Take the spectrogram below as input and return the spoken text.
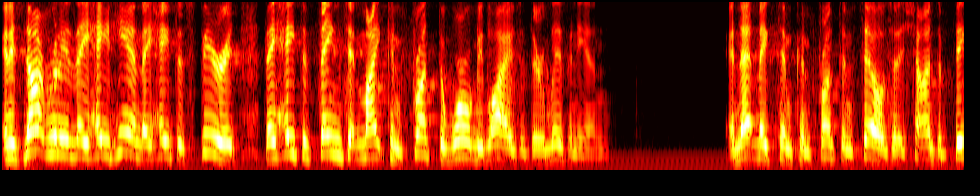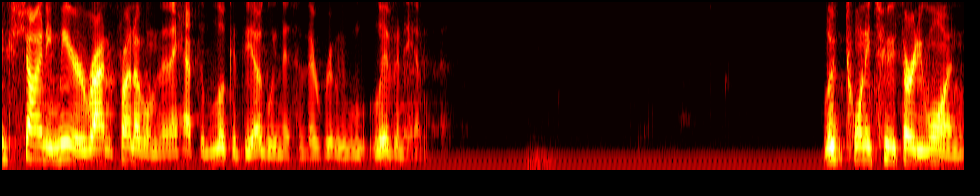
And it's not really that they hate him, they hate the Spirit, they hate the things that might confront the worldly lives that they're living in. And that makes them confront themselves, and it shines a big shiny mirror right in front of them, and they have to look at the ugliness that they're really living in. Luke 22 31.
